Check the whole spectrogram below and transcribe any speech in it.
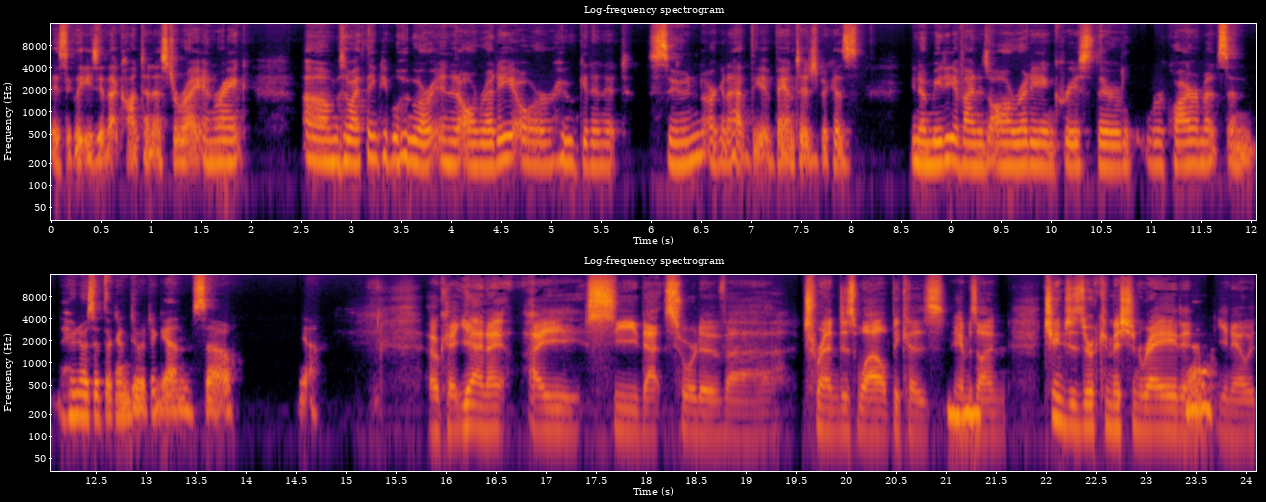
basically easy that content is to write and rank. Um, so I think people who are in it already or who get in it soon are going to have the advantage because you know Mediavine has already increased their requirements, and who knows if they're going to do it again. So, yeah. Okay, yeah, and I I see that sort of uh, trend as well because mm-hmm. Amazon changes their commission rate, and yeah. you know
